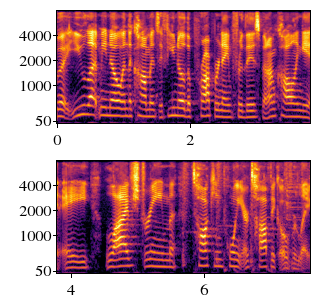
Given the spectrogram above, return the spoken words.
but you let me know in the comments if you know the proper name for this, but I'm calling it a live stream talking point or topic overlay.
